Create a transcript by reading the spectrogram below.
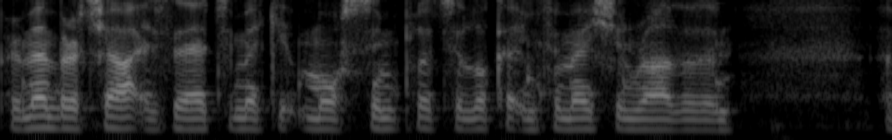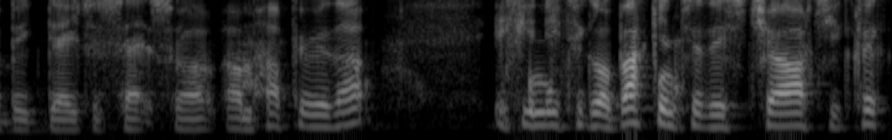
But remember a chart is there to make it more simpler to look at information rather than a big data set, so I'm happy with that. If you need to go back into this chart, you click,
